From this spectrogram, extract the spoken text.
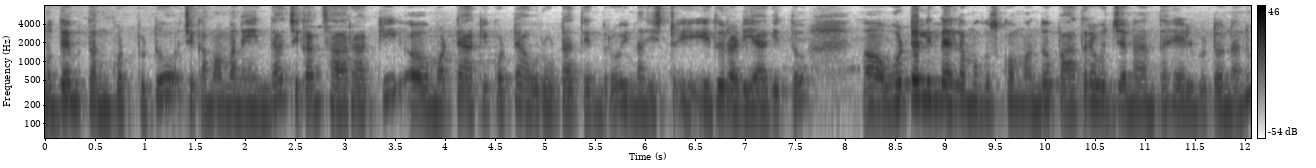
ಮುದ್ದೆ ತಂದು ಕೊಟ್ಬಿಟ್ಟು ಚಿಕ್ಕಮ್ಮ ಮನೆಯಿಂದ ಚಿಕನ್ ಸಾರು ಹಾಕಿ ಮೊಟ್ಟೆ ಹಾಕಿ ಕೊಟ್ಟೆ, ಅವರು ಊಟ ತಿಂದರು. ಇನ್ನು ಇಷ್ಟು ಇದು ರೆಡಿಯಾಗಿತ್ತು ಹೋಟೆಲಿಂದ ಎಲ್ಲ ಮುಗಿಸ್ಕೊಂಬಂದು ಪಾತ್ರೆ ಉಜ್ಜನ ಅಂತ ಹೇಳಿಬಿಟ್ಟು ನಾನು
